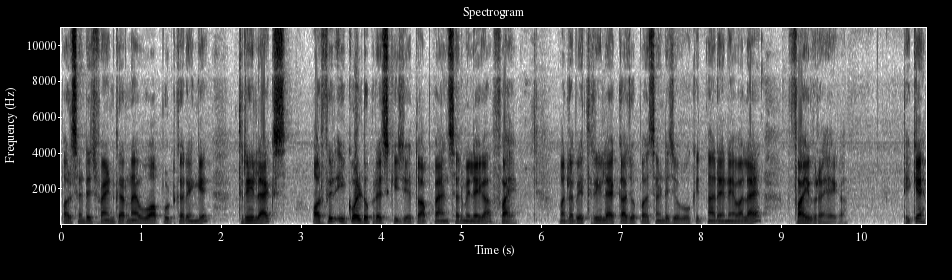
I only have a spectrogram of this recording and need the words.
परसेंटेज फाइंड करना है, वो आप पुट करेंगे, थ्री लैक्स, और फिर इक्वल टू प्रेस कीजिए तो आपको आंसर मिलेगा फाइव। मतलब ये थ्री लैख का जो परसेंटेज है, वो कितना रहने वाला है? फाइव रहेगा, ठीक है?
